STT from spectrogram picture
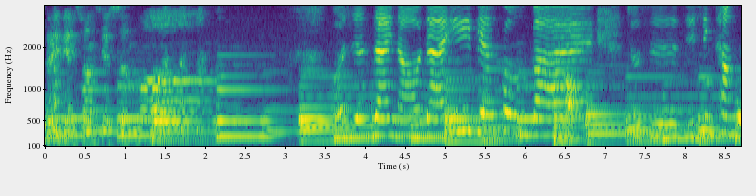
随便唱些什么？我现在脑袋一片空白就是即兴唱歌。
